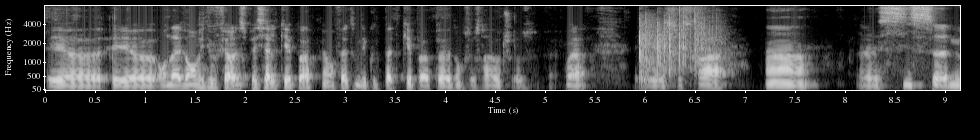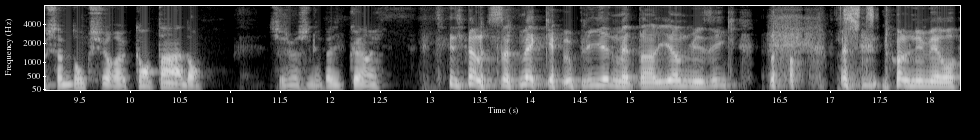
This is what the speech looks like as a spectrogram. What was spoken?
et, euh, et euh, on avait envie de vous faire le spécial K-pop, mais en fait on n'écoute pas de K-pop, euh, donc ce sera autre chose. Voilà. Et ce sera un 6, nous sommes donc sur Quentin Adam, si je me souviens pas dit de conneries. C'est dire le seul mec qui a oublié de mettre un lien de musique dans, dans le numéro.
